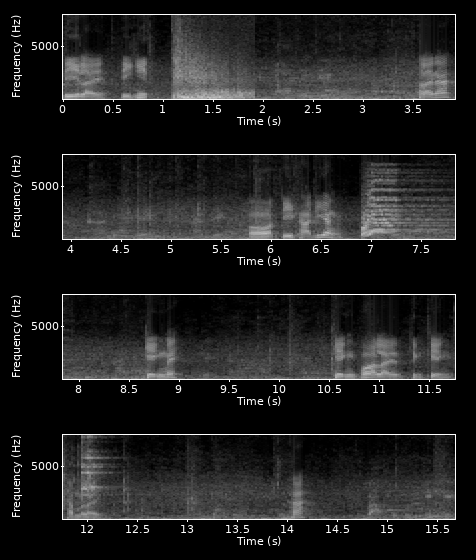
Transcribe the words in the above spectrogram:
ตีอะไรตีฮิตขาเด้งเด้งอะไรนะขาเด้งเด้งขาเด้งอ๋อตีขาเดี้ยง เก่งไหม เก่งเพราะอะไรถึงเก่งทำอะไรฮะปากพวกคนเก่ง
